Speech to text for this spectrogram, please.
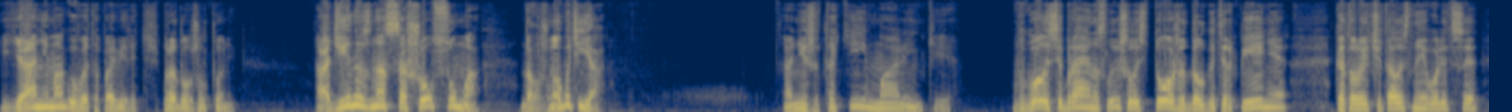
«Я не могу в это поверить», — продолжил Тони. «Один из нас сошел с ума. Должно быть я». «Они же такие маленькие». В голосе Брайана слышалось тоже долготерпение, которое читалось на его лице —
